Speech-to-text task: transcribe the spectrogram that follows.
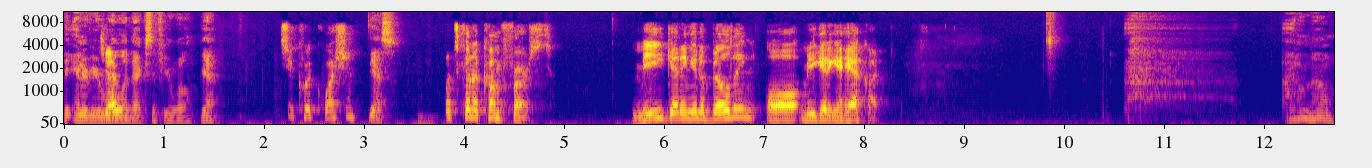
the interview Jerry? Rolodex, if you will. Yeah. It's a quick question. Yes. What's gonna come first? Me getting in a building or me getting a haircut? I don't know.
